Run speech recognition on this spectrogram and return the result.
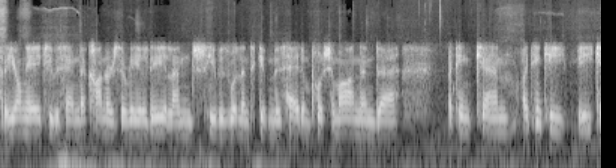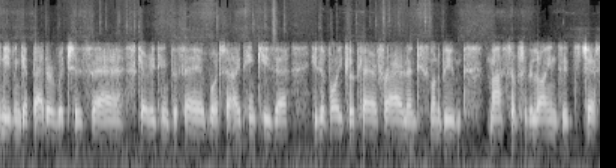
at a young age he was saying that Conor's the real deal and he was willing to give him his head and push him on and uh, I think um, I think he, he can even get better, which is a scary thing to say. But I think he's a he's a vital player for Ireland. He's going to be massive for the Lions. It's just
